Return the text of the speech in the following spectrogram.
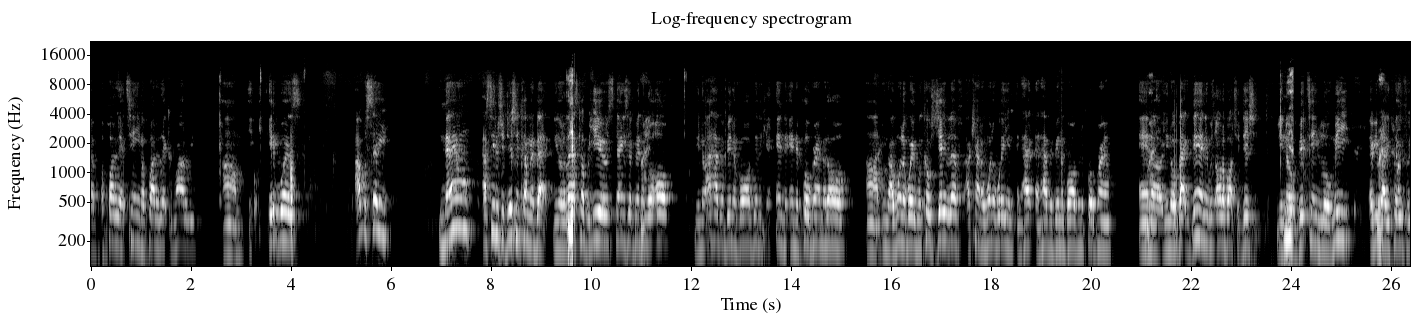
a, a, part of that team, a part of that camaraderie. Um, it, it was, I would say, now I see the tradition coming back. You know, the last couple of years, things have been a little off. You know, I haven't been involved in the, in the, in the program at all. Um, you know, I went away when Coach Jay left. I kind of went away and and, ha- and, haven't been involved in the program. And right. uh, you know, back then it was all about tradition. You know, yeah. big team, little me. Everybody right. played for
